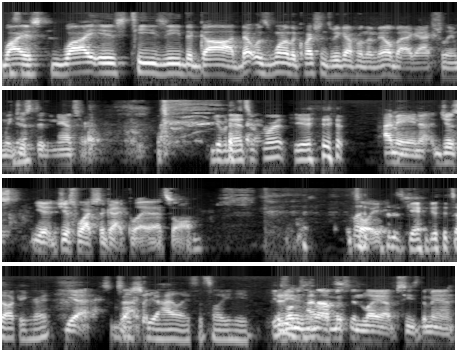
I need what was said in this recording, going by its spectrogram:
Why is why is TZ the god? That was one of the questions we got from the mailbag actually, and we Yeah. just didn't answer it. You have an answer for it? Yeah. I mean, just yeah, just watch the guy play. That's all. That's all Let you. his game do the talking, right? Yeah, I'll show you highlights. That's all you need. You As long as he's not missing layups, he's the man.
